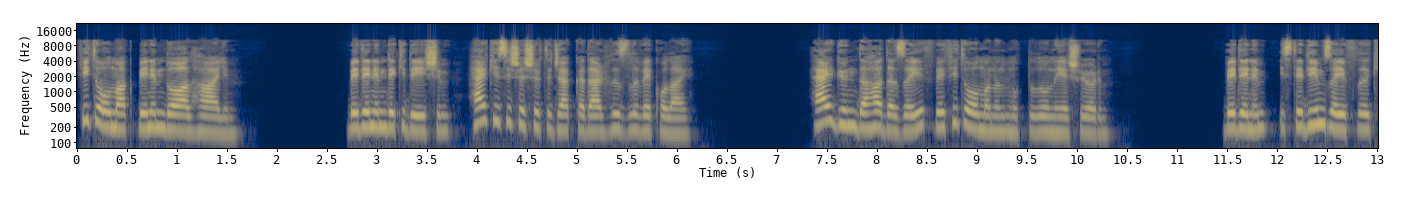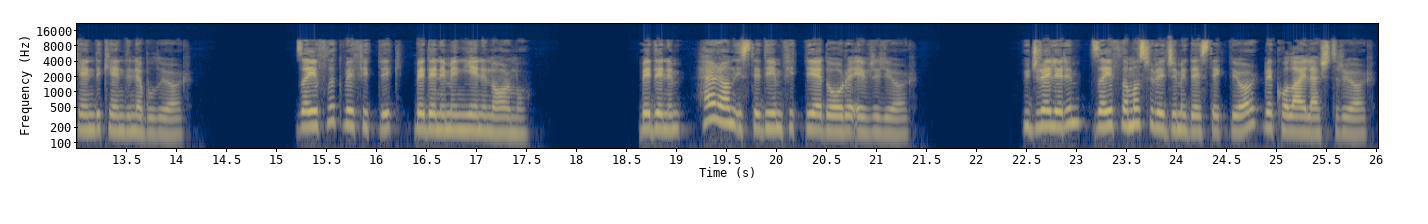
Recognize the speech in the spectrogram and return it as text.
Fit olmak benim doğal halim. Bedenimdeki değişim, herkesi şaşırtacak kadar hızlı ve kolay. Her gün daha da zayıf ve fit olmanın mutluluğunu yaşıyorum. Bedenim, istediğim zayıflığı kendi kendine buluyor. Zayıflık ve fitlik, bedenimin yeni normu. Bedenim, her an istediğim fitliğe doğru evriliyor. Hücrelerim, zayıflama sürecimi destekliyor ve kolaylaştırıyor.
